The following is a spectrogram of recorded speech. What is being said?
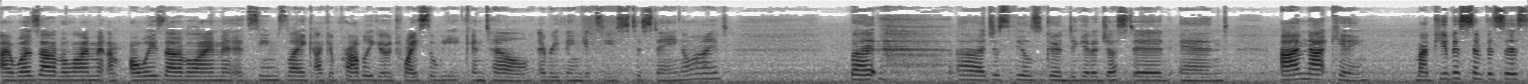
I was out of alignment. I'm always out of alignment. It seems like I could probably go twice a week until everything gets used to staying aligned. But uh, it just feels good to get adjusted and I'm not kidding. My pubis symphysis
